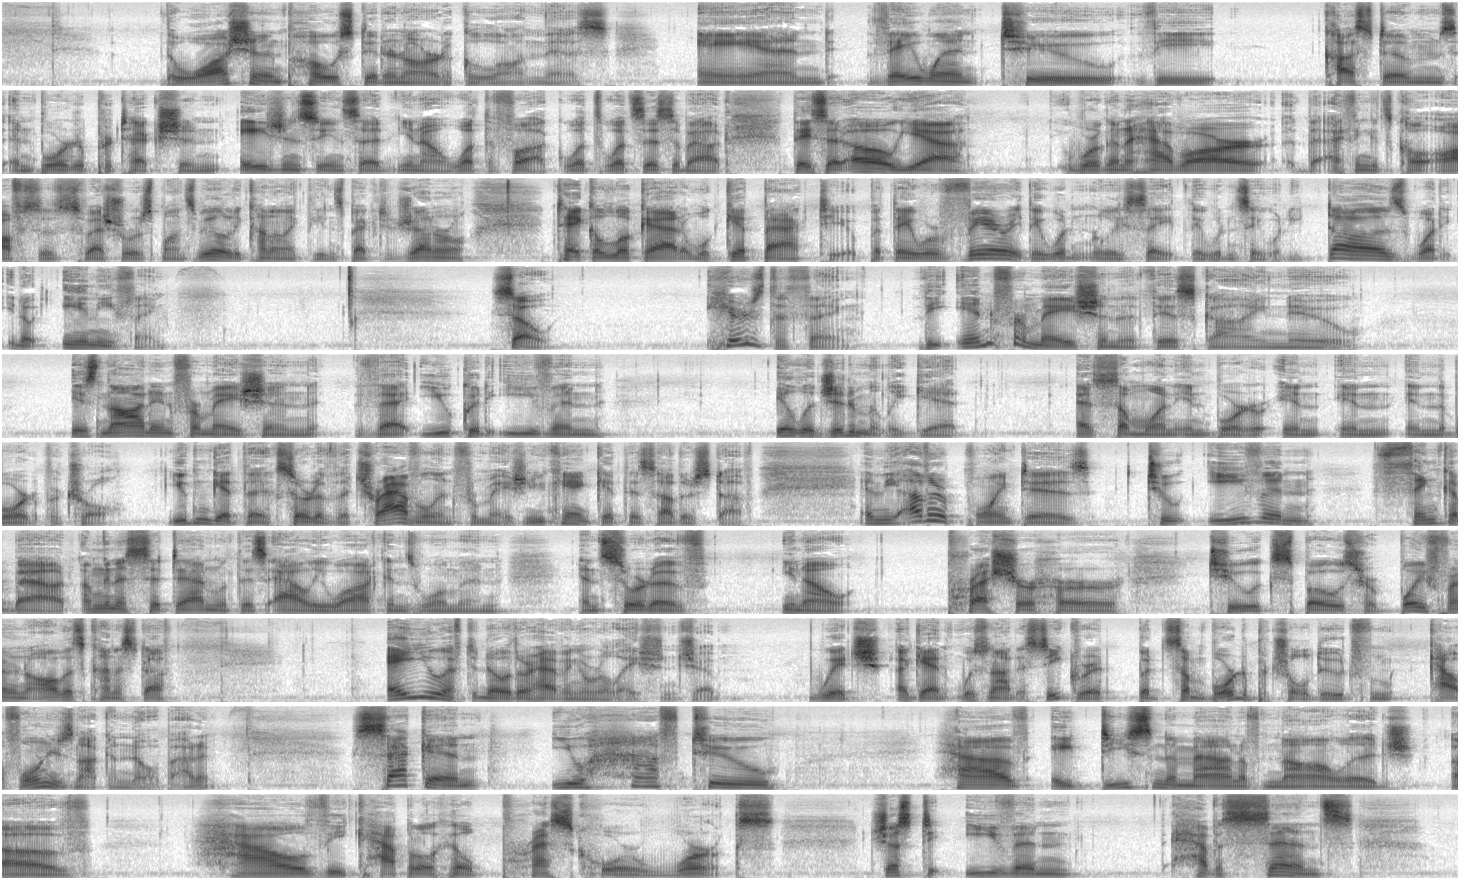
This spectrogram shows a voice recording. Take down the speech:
the Washington Post did an article on this, and they went to the Customs and Border Protection Agency and said, you know, what the fuck? What's what's this about? They said, oh yeah, we're going to have our, I think it's called Office of Special Responsibility, kind of like the Inspector General, take a look at it. We'll get back to you. But they were very, they wouldn't really say, they wouldn't say what he does, what you know, anything. So here's the thing: the information that this guy knew is not information that you could even illegitimately get as someone in border in, in, in the border patrol. You can get the sort of the travel information. You can't get this other stuff. And the other point is to even think about I'm going to sit down with this Ali Watkins woman and sort of, you know, pressure her to expose her boyfriend and all this kind of stuff. A, you have to know they're having a relationship, which again was not a secret, but some border patrol dude from California is not going to know about it. Second, you have to have a decent amount of knowledge of how the Capitol Hill press corps works, just to even have a sense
